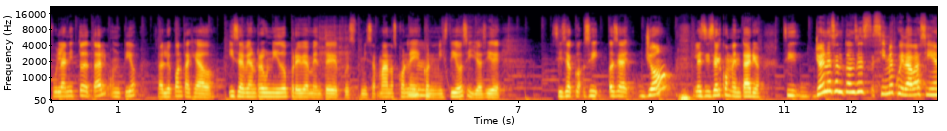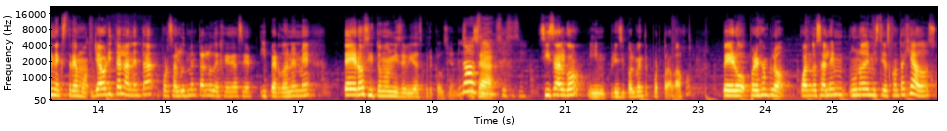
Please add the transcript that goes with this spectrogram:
fulanito de tal, un tío, salió contagiado. Y se habían reunido previamente, pues, mis hermanos con, él- Ujú. con mis tíos y yo así de... Se, sí, o sea, yo les hice el comentario. Sí, yo en ese entonces sí me cuidaba así en extremo. Ya ahorita, la neta, por salud mental lo dejé de hacer y perdónenme, pero sí tomo mis debidas precauciones. No, o sea, sí, sí, sí, sí. sí salgo, y principalmente por trabajo. Pero, por ejemplo, cuando sale uno de mis tíos contagiados,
